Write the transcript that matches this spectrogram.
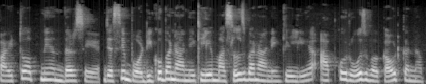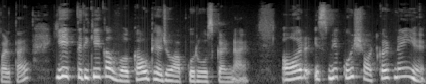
फाइट तो अपने अंदर से है। जैसे बॉडी को बनाने के लिए मसल्स बनाने के लिए आपको रोज़ वर्कआउट करना पड़ता है। ये एक तरीके का वर्कआउट है जो आपको रोज़ करना है। और इसमें कोई शॉर्टकट नहीं है।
